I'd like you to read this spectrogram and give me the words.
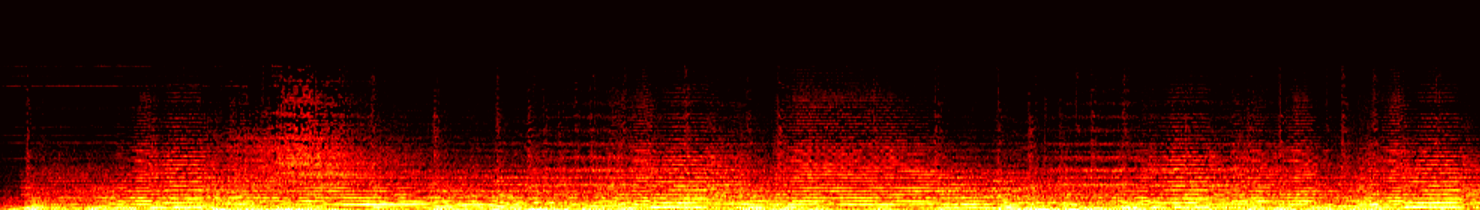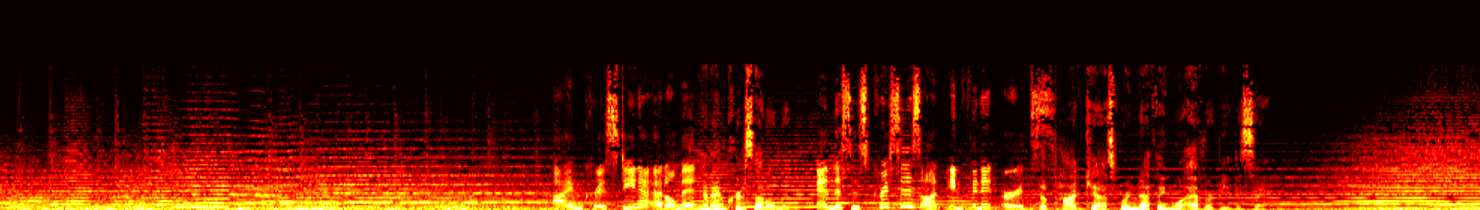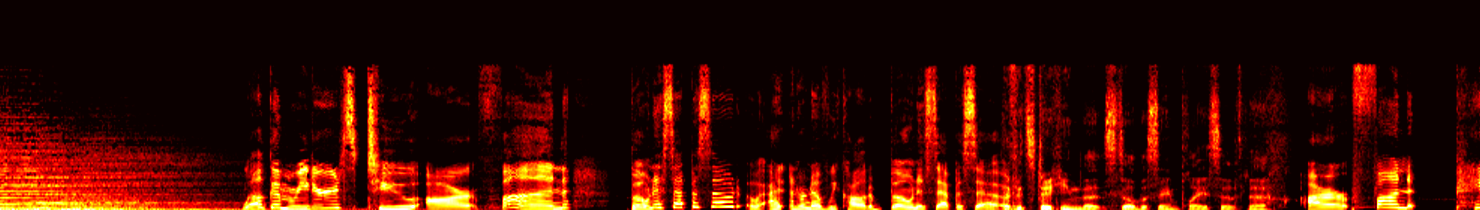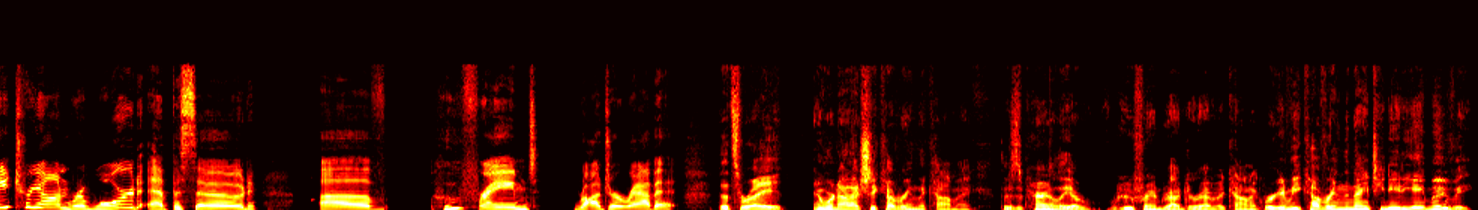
I'm Christina Edelman, And I'm Chris Edelman, and this is Chris's on Infinite Earths. the podcast where nothing will ever be the same. Welcome, readers, to our fun bonus episode. Oh, I, I don't know if we call it a bonus episode. If it's taking the still the same place of the our fun Patreon reward episode of Who Framed Roger Rabbit. That's right. And we're not actually covering the comic. There's apparently a Who Framed Roger Rabbit comic. We're going to be covering the 1988 movie.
